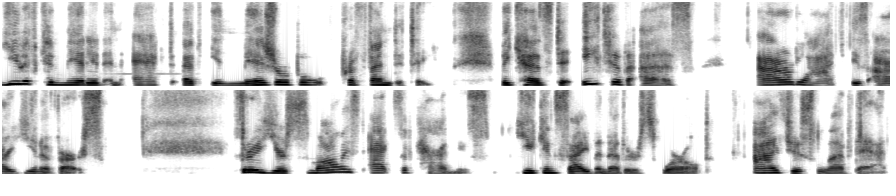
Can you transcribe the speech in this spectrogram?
you have committed an act of immeasurable profundity because to each of us, our life is our universe. Through your smallest acts of kindness, you can save another's world. I just love that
